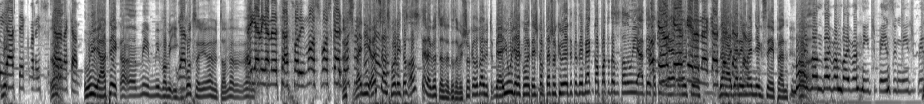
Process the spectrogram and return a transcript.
új Mi- játék van is, Ja. kell nekem. új játék? Ö, ö, Mi, mi van, mi Xbox, vagy nem tudom, nem, nem. Igen, igen, 500 forint, mennyi? 500 forint? Az, az tényleg 500 forint, az ami sok. Tudod, mit- milyen jó gyerek volt, és kaptál sok jó játékot, és megkaphatod azt az új játékot, hogy ilyen olcsó. Na, gyerünk, menjünk szépen. Baj van, baj van, baj van, nincs pénzünk, nincs Mi az,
